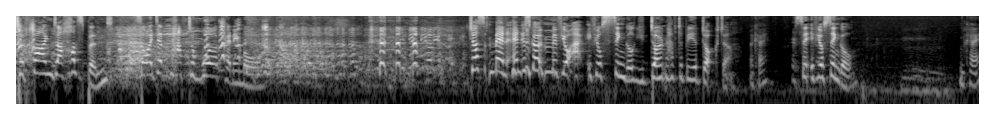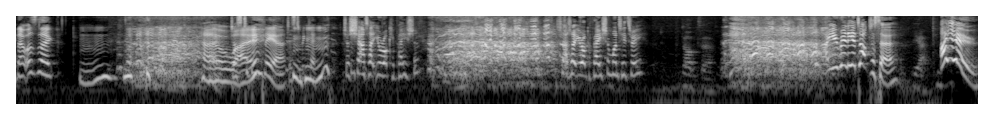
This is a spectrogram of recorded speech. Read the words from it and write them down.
to find a husband, so I didn't have to work anymore. Just men, and just go. mm, If you're ac- if you're single, you don't have to be a doctor. Okay, si- if you're single. Okay. That was like. Hmm. Uh, Just to be why? clear, just to be clear, just shout out your occupation. shout out your occupation. One, two, three. Doctor. Are you really a doctor, sir? Yeah. Are you?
